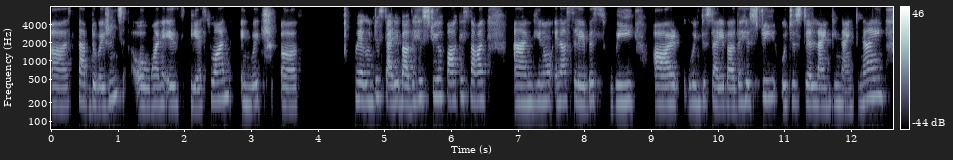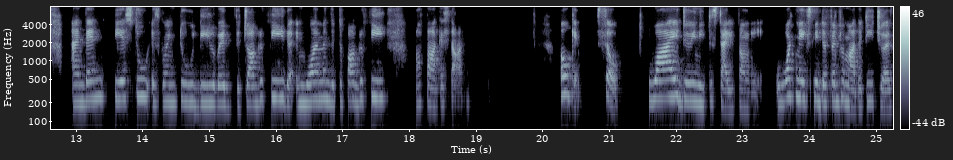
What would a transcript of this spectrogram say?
uh, subdivisions. Uh, one is PS1, in which uh, we are going to study about the history of Pakistan. And, you know, in our syllabus, we are going to study about the history, which is still 1999. And then PS2 is going to deal with the geography, the environment, the topography of Pakistan. Okay, so why do you need to study from me? What makes me different from other teachers?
